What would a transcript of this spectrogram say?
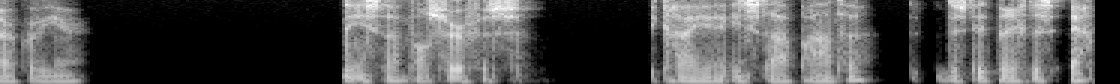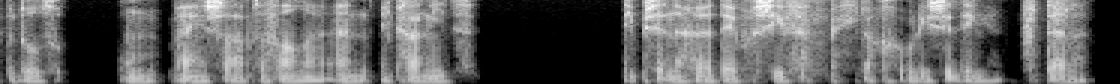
Darko hier. De instapbalservice. Ik ga je in slaap praten. Dus dit bericht is echt bedoeld om bij in slaap te vallen. En ik ga niet diepzinnige, depressieve, melancholische dingen vertellen.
